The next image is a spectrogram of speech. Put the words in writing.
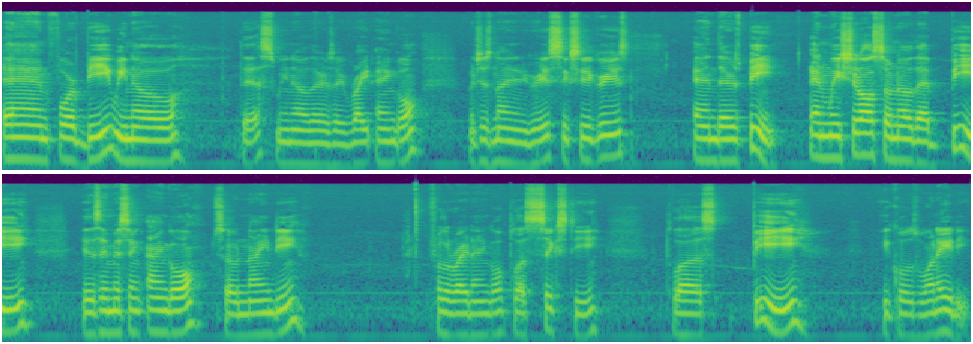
And for B, we know this. We know there's a right angle, which is 90 degrees, 60 degrees, and there's B. And we should also know that B is a missing angle, so 90 for the right angle plus 60 plus B equals 180.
